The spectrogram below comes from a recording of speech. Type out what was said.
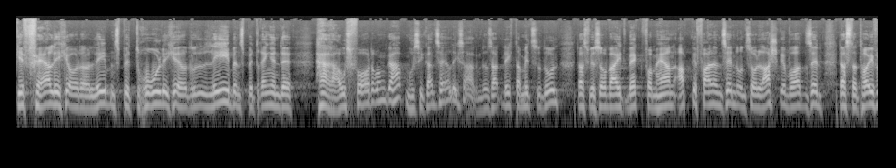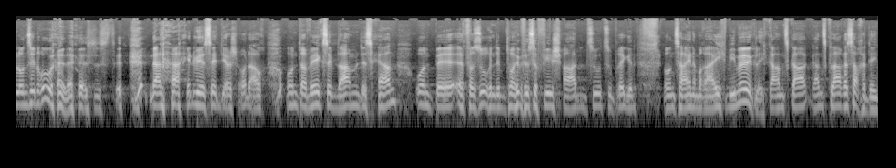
gefährliche oder lebensbedrohliche oder lebensbedrängende Herausforderungen gehabt, muss ich ganz ehrlich sagen. Das hat nicht damit zu tun, dass wir so weit weg vom Herrn abgefallen sind und so lasch geworden sind, dass der Teufel uns in Ruhe lässt. Nein, nein, wir sind ja schon auch unterwegs im Namen des Herrn und äh, versuchen dem Teufel so viel Schaden zuzubringen und seinem Reich wie möglich. Ganz, ganz klare Sache. Die,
